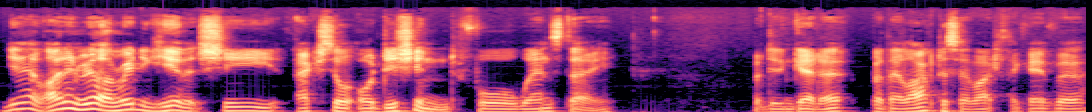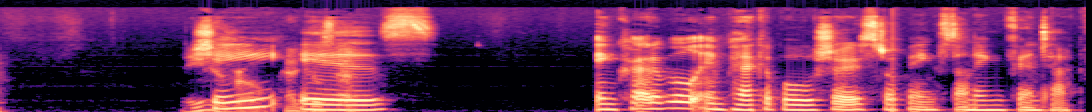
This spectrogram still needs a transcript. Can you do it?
yeah. I didn't realize. I'm reading here that she actually auditioned for Wednesday, but didn't get it. But they liked her so much they gave her. Enid. She that? is incredible, impeccable, show stopping, stunning, fantastic,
